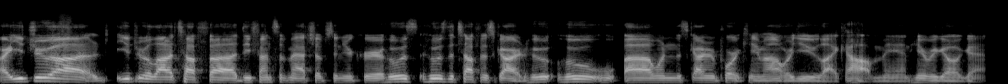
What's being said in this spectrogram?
all right, you drew uh you drew a lot of tough uh, defensive matchups in your career. Who was who was the toughest guard? Who who uh, when the scouting report came out, were you like, oh man, here we go again?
